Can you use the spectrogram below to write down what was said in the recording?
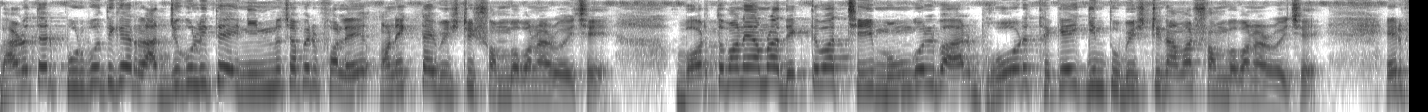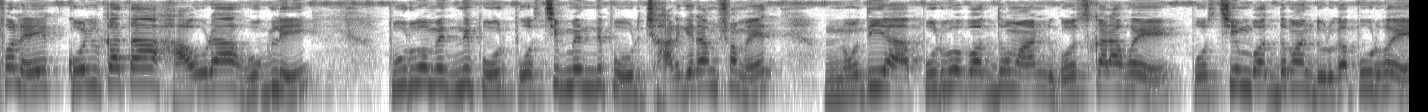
ভারতের পূর্ব দিকের রাজ্যগুলিতে এই নিম্নচাপের ফলে অনেকটাই বৃষ্টির সম্ভাবনা রয়েছে। বর্তমানে আমরা দেখতে পাচ্ছি মঙ্গলবার ভোর থেকেই কিন্তু বৃষ্টি নামার সম্ভাবনা রয়েছে। এর ফলে কলকাতা, হাওড়া, হুগলি পূর্ব মেদিনীপুর, পশ্চিম মেদিনীপুর, ঝাড়গ্রাম সমেত নদিয়া, পূর্ব বর্ধমান, গোসকারা হয়ে, পশ্চিম বর্ধমান, দুর্গাপুর হয়ে,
